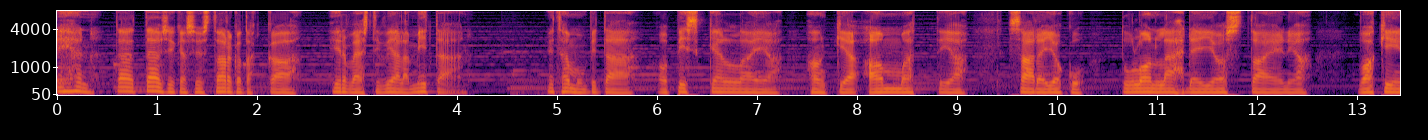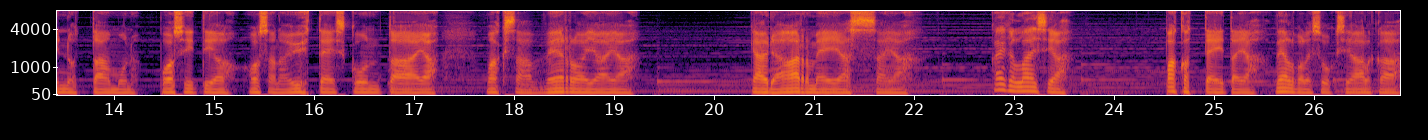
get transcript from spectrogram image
eihän tämä täysikäisyys tarkoitakaan hirveästi vielä mitään. Nythän mun pitää opiskella ja hankkia ammattia, saada joku tulonlähde jostain ja vakiinnuttaa mun positio osana yhteiskuntaa ja maksaa veroja ja käydä armeijassa ja kaikenlaisia pakotteita ja velvollisuuksia alkaa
